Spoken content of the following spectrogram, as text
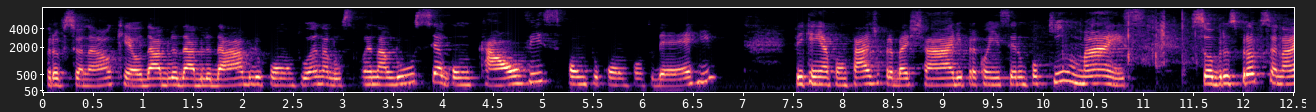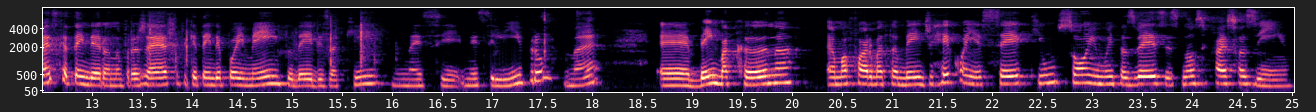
profissional, que é o www.analuciagoncalves.com.br. Fiquem à vontade para baixar e para conhecer um pouquinho mais sobre os profissionais que atenderam no projeto, porque tem depoimento deles aqui nesse, nesse livro, né? É bem bacana. É uma forma também de reconhecer que um sonho, muitas vezes, não se faz sozinho.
